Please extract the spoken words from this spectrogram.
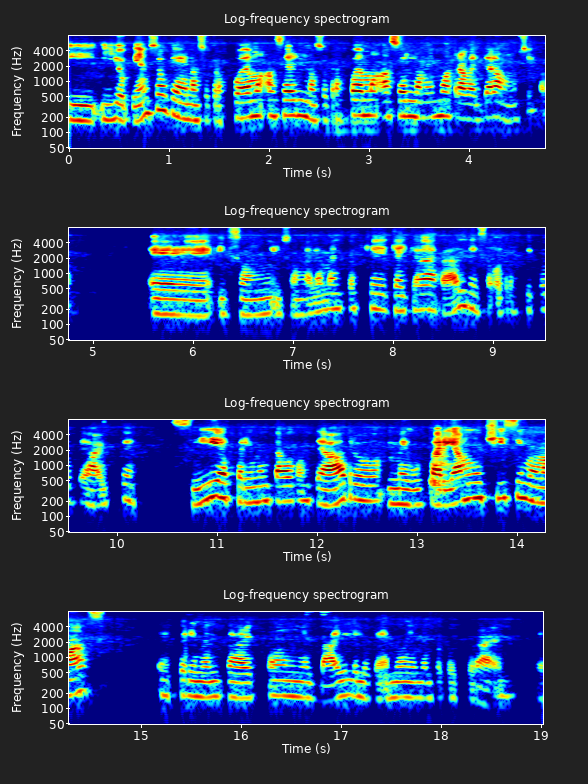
Y, y, yo pienso que nosotros podemos hacer, nosotras podemos hacer lo mismo a través de la música. Eh, y, son, y son elementos que, que, hay que agarrar de esos otros tipos de arte. Sí, he experimentado con teatro, me gustaría muchísimo más experimentar con el baile, lo que es movimiento corporal. Eh,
